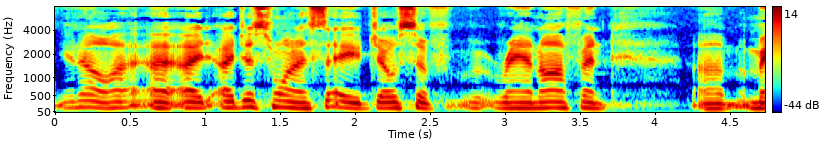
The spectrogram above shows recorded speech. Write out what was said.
You know, I, I, I just want to say Joseph ran off and um, uh,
